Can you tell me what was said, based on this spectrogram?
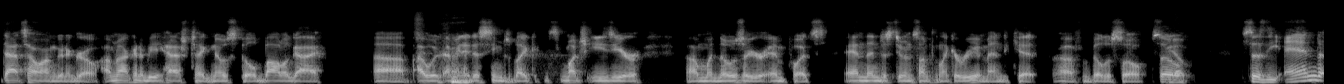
that's how I'm going to grow. I'm not going to be hashtag no spill bottle guy. Uh, I would, I mean, it just seems like it's much easier um, when those are your inputs and then just doing something like a reamend kit uh, from Build a Soil. So Yep. Says the end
